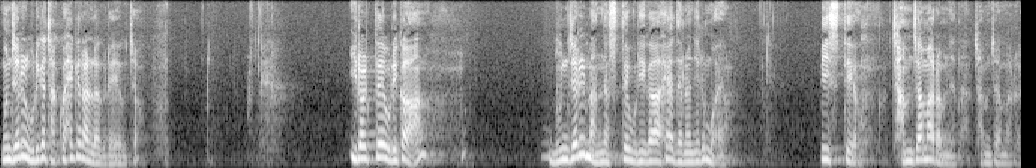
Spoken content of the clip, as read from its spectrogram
문제를 우리가 자꾸 해결하려 그래요. 그죠? 이럴 때 우리가 문제를 만났을 때 우리가 해야 되는 일은 뭐예요? Be still. 잠잠하랍니다. 잠잠하래요.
